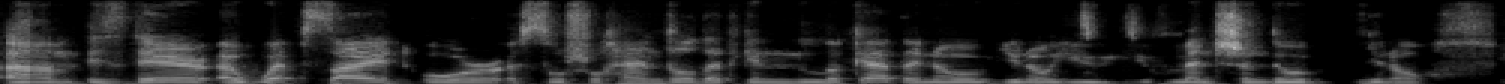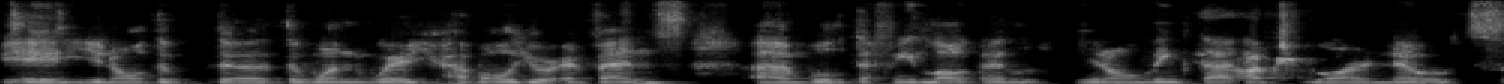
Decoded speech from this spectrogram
um, is there a website or a social handle that can look at? I know you know you you've mentioned the you know uh, you know the, the the one where you have all your events. Uh, we'll definitely log uh, you know link that into our notes.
